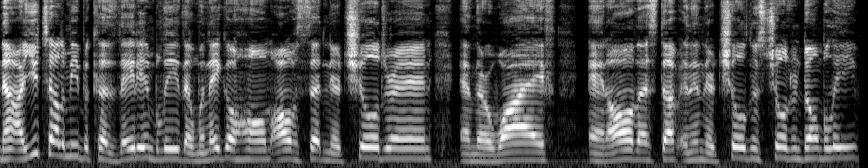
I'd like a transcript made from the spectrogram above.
Now, are you telling me because they didn't believe that when they go home, all of a sudden their children and their wife and all that stuff, and then their children's children don't believe?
